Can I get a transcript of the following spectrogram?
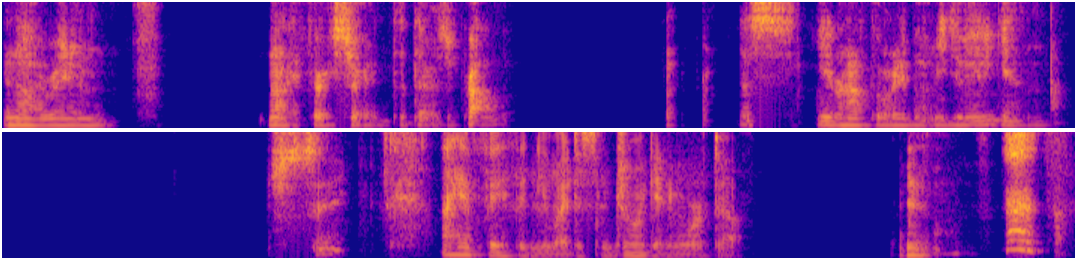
And I ran when I first heard that there was a problem. But I promise you don't have to worry about me doing it again. Just saying. I have faith in you. I just enjoy getting worked up. I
